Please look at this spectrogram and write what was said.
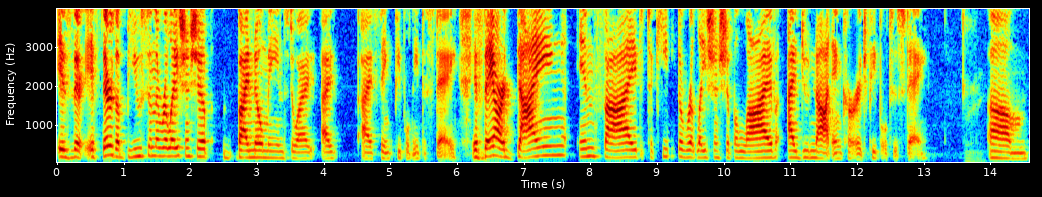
is there if there's abuse in the relationship by no means do I I I think people need to stay. If they are dying inside to keep the relationship alive, I do not encourage people to stay. Um,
